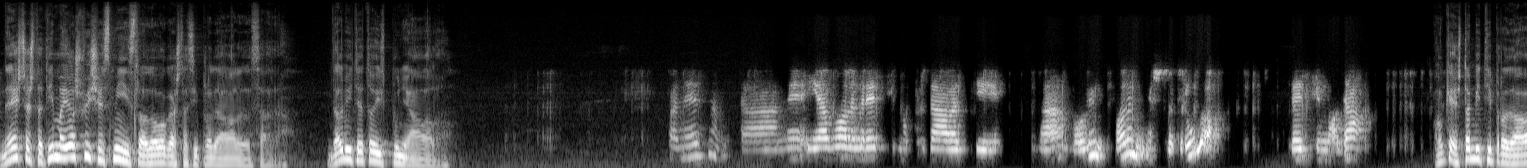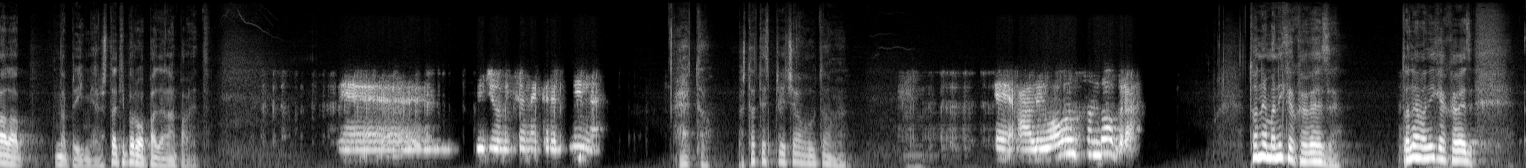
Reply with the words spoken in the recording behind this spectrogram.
Nešto što ti ima još više smisla od ovoga što si prodavala do sada. Da li bi te to ispunjavalo? Pa ne znam, ne, ja volim recimo prodavati, da, volim, volim nešto drugo, recimo da. Ok, šta bi ti prodavala, na primjer, šta ti prvo pada na pamet? E, vidio mi se nekretnine. Eto, pa šta te spriječava u tome? E, ali u ovom sam dobra. To nema nikakve veze. To nema nikakve veze.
